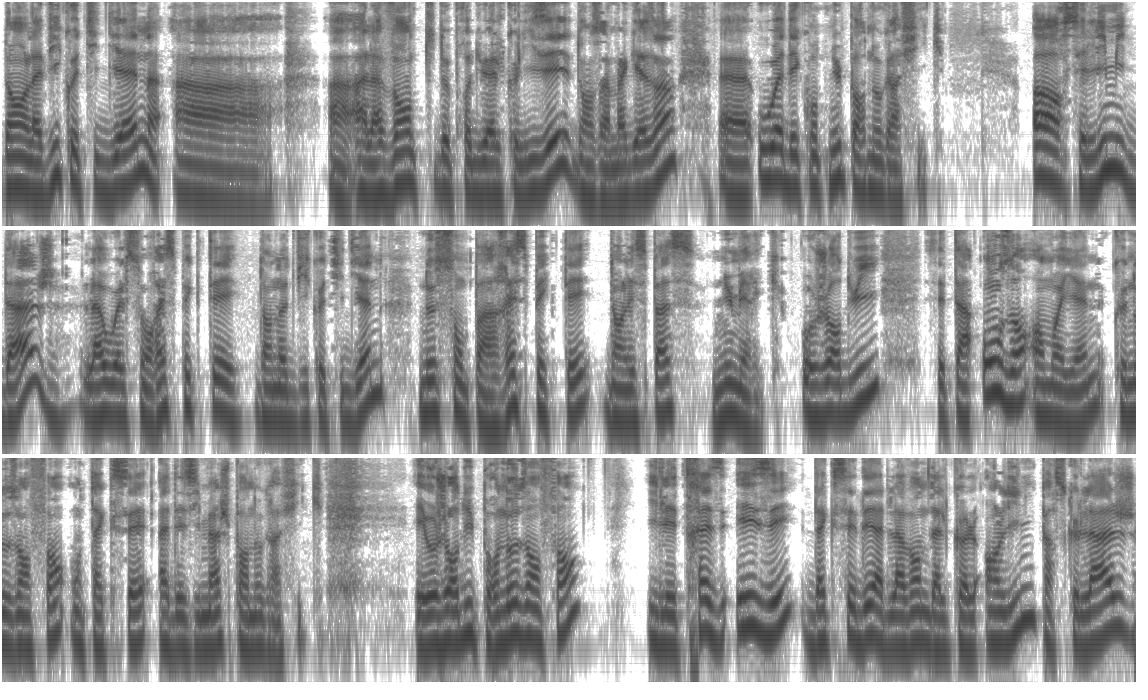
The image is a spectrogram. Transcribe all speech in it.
dans la vie quotidienne à, à, la vente de produits alcoolisés dans un magasin euh, ou à des contenus pornographiques. Or, ces limites d'âge, là où elles sont respectées dans notre vie quotidienne, ne sont pas respectées dans l'espace numérique. Aujourd'hui, c'est à 11 ans en moyenne que nos enfants ont accès à des images pornographiques. Et aujourd'hui, pour nos enfants, il est très aisé d'accéder à de la vente d'alcool en ligne parce que l'âge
